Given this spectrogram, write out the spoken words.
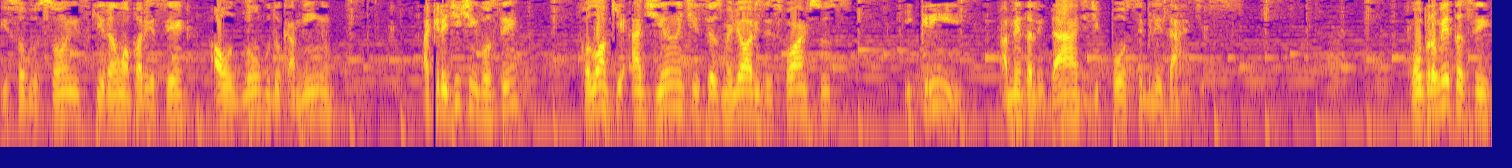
e soluções que irão aparecer ao longo do caminho. Acredite em você, coloque adiante seus melhores esforços e crie a mentalidade de possibilidades. Comprometa-se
